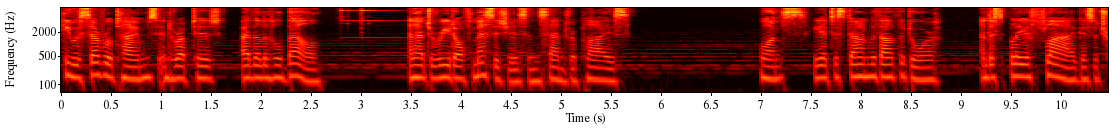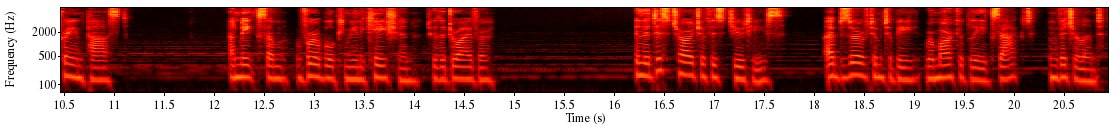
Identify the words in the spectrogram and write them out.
He was several times interrupted by the little bell and had to read off messages and send replies. Once he had to stand without the door and display a flag as a train passed and make some verbal communication to the driver. In the discharge of his duties, I observed him to be remarkably exact and vigilant,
